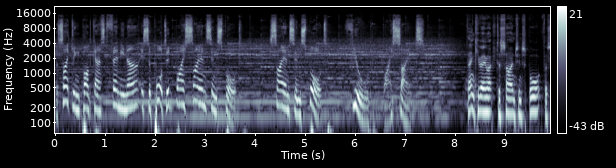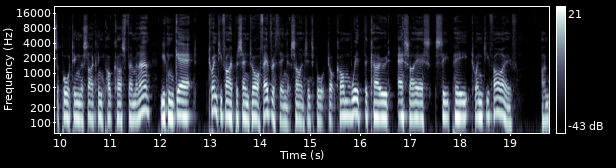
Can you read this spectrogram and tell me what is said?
The cycling podcast Féminin is supported by Science in Sport. Science in Sport, fueled by science. Thank you very much to Science in Sport for supporting the cycling podcast Féminin. You can get 25% off everything at scienceinsport.com with the code SISCP25. I'm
